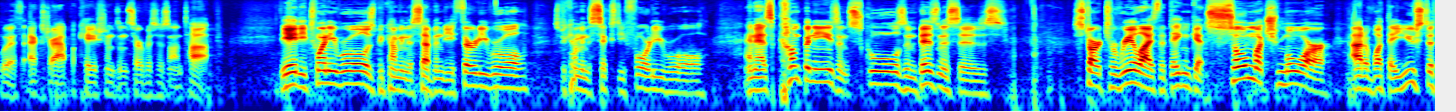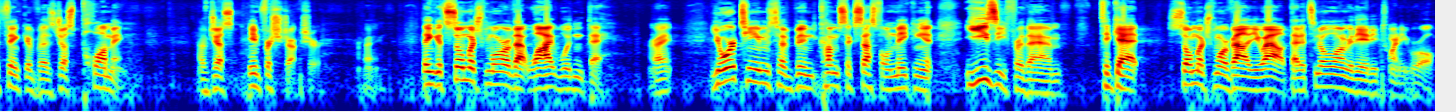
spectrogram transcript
with extra applications and services on top. The 80-20 rule is becoming the 70-30 rule. It's becoming the 60-40 rule. And as companies and schools and businesses start to realize that they can get so much more out of what they used to think of as just plumbing, of just infrastructure, right? They can get so much more of that, why wouldn't they, right? Your teams have become successful in making it easy for them to get so much more value out that it's no longer the 80-20 rule.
